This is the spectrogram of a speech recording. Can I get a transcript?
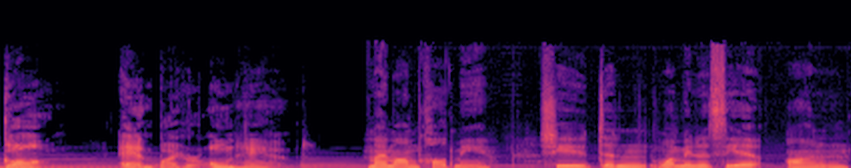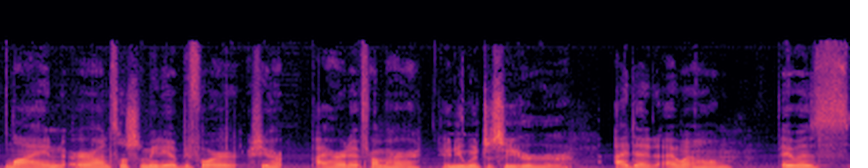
gone, and by her own hand. My mom called me. She didn't want me to see it online or on social media before she heard, I heard it from her. and you went to see her or I did. I went home. It was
